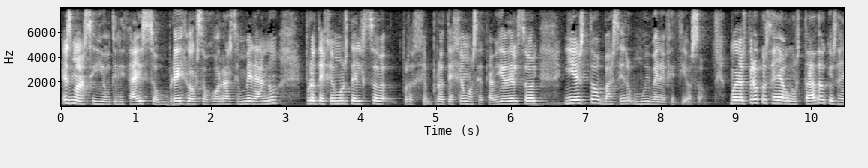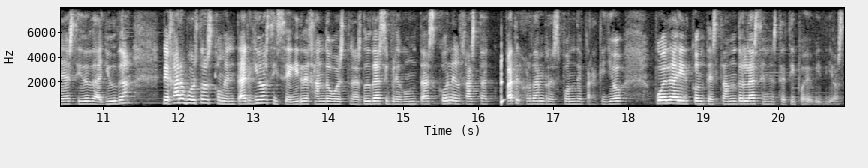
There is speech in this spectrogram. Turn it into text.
Es más, si utilizáis sombreros o gorras en verano, protegemos, del sol, el cabello del sol y esto va a ser muy beneficioso. Bueno, espero que os haya gustado, que os haya sido de ayuda. Dejar vuestros comentarios y seguir dejando vuestras dudas y preguntas con el hashtag Responde para que yo pueda ir contestándolas en este tipo de vídeos.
